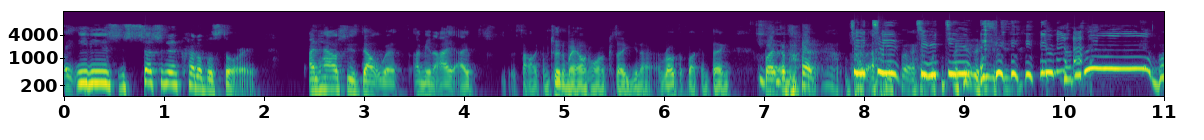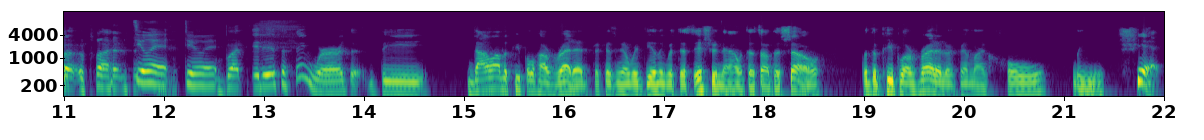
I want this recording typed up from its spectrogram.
It is such an incredible story. And how she's dealt with. I mean, I, I like I'm tooting my own horn because I, you know, I wrote the fucking thing. But, but, but- but, Do it, do it. but it is a thing where the, the not a lot of people have read it because you know we're dealing with this issue now with this other show, but the people who have read it have been like, holy shit.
